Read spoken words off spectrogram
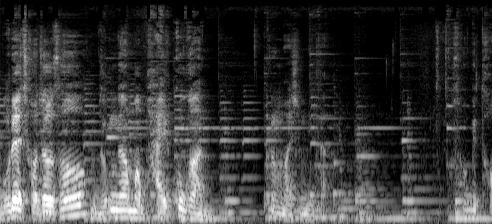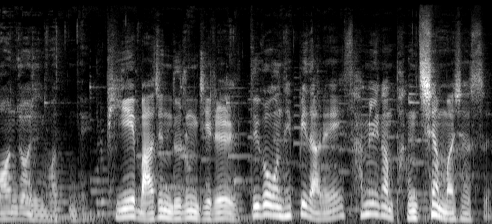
물에 젖어서 누군가 한번 밟고 간 그런 맛입니다. 속이 더 안 좋아지는 것 같은데. 비에 맞은 누룽지를 뜨거운 햇빛 아래 3일간 방치한 맛이었어요.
